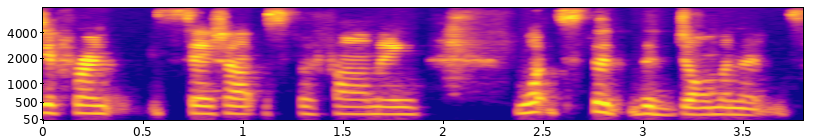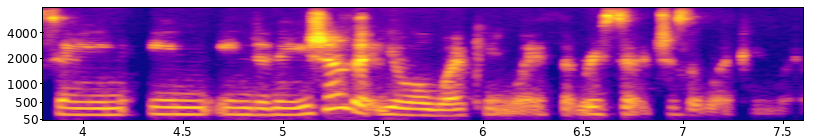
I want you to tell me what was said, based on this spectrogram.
different setups for farming. What's the, the dominant scene in Indonesia that you are working with, that researchers are working with?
